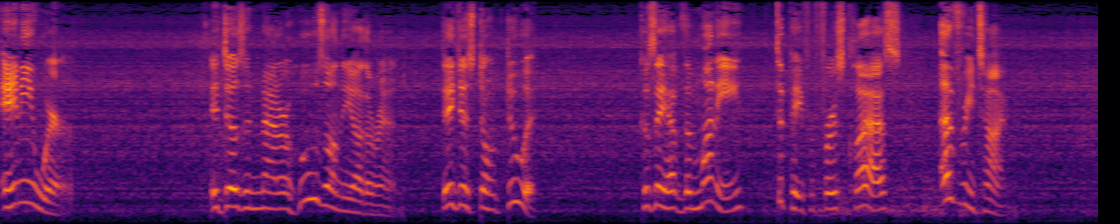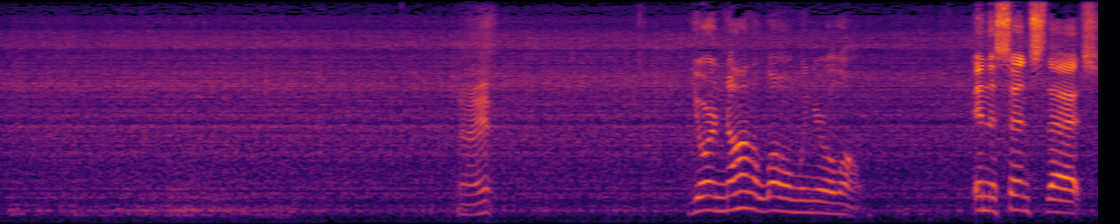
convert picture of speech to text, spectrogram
anywhere. It doesn't matter who's on the other end. They just don't do it. Because they have the money to pay for first class every time. Alright? You're not alone when you're alone in the sense that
